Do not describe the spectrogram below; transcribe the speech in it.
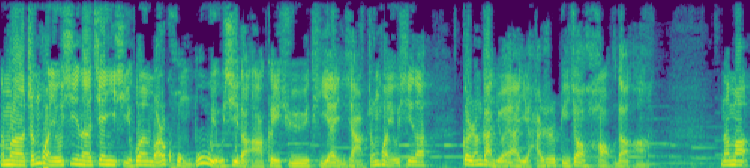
那么整款游戏呢，建议喜欢玩恐怖游戏的啊，可以去体验一下。整款游戏呢，个人感觉呀也还是比较好的啊。那么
